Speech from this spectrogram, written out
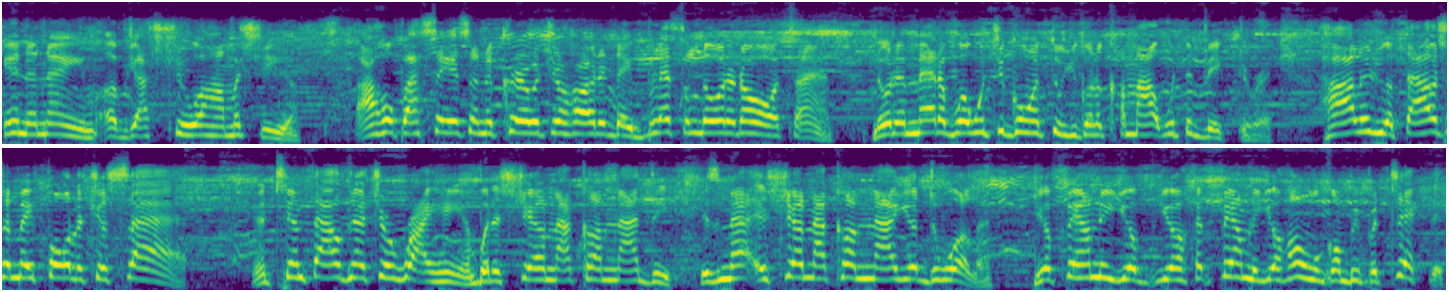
in the name of Yeshua HaMashiach. I hope I say it's an of your heart today. Bless the Lord at all times. No matter what, what you're going through, you're going to come out with the victory. Hallelujah. A thousand may fall at your side and ten thousand at your right hand, but it shall not come nigh thee. It's not. It shall not come nigh your dwelling. Your family, your your family, your home is gonna be protected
